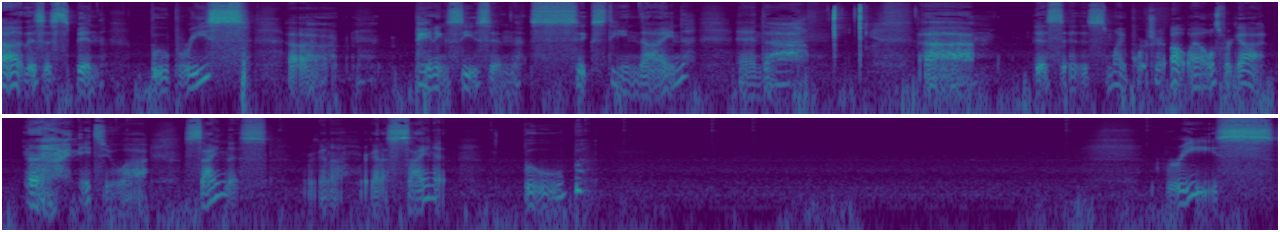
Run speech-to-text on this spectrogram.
uh, this has been Boob Reese. Uh, painting season 69, and uh, uh, this is my portrait. Oh, I almost forgot. I need to uh, sign this. We're gonna we're gonna sign it. Boob. Reese.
